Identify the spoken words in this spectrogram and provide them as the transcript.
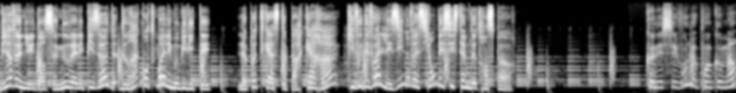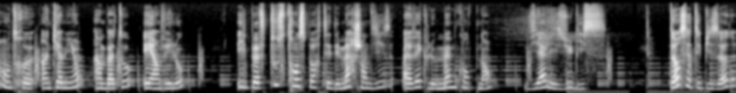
Bienvenue dans ce nouvel épisode de Raconte-moi les mobilités, le podcast par Cara qui vous dévoile les innovations des systèmes de transport. Connaissez-vous le point commun entre un camion, un bateau et un vélo? Ils peuvent tous transporter des marchandises avec le même contenant via les Ulysses. Dans cet épisode,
